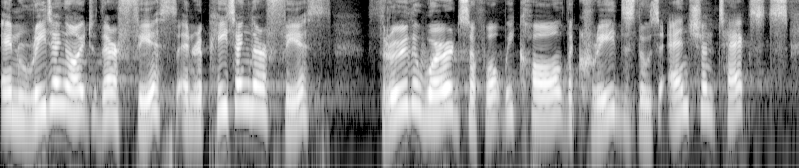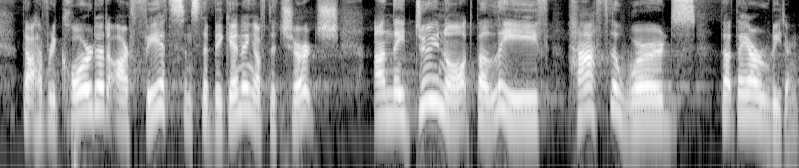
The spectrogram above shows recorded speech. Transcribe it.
in reading out their faith, in repeating their faith through the words of what we call the creeds, those ancient texts that have recorded our faith since the beginning of the church, and they do not believe half the words that they are reading.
